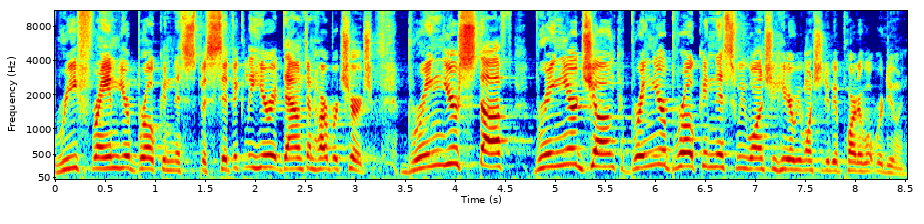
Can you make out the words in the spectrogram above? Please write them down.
Reframe your brokenness specifically here at Downtown Harbor Church. Bring your stuff, bring your junk, bring your brokenness. We want you here. We want you to be a part of what we're doing.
